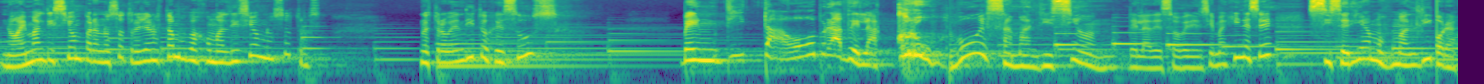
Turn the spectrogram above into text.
No hay maldición para nosotros, ya no estamos bajo maldición nosotros. Nuestro bendito Jesús, bendita obra de la cruz, llevó esa maldición de la desobediencia. Imagínense si seríamos malditos. Ahora,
